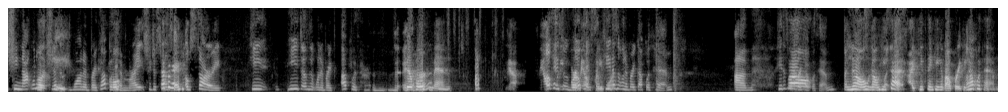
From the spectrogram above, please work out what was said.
She not want to? Well, she doesn't want to break up with Well, him, right? She just that's wants. okay. To, oh, sorry. He he doesn't want to break up with her. Th- They're both her? men. Yeah. Male Okay, so 24, okay, male so he doesn't want to break up with him. Um, he doesn't Well, want to break up with him, but he no, no, he place. said, I keep thinking about breaking up Oh. with him.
